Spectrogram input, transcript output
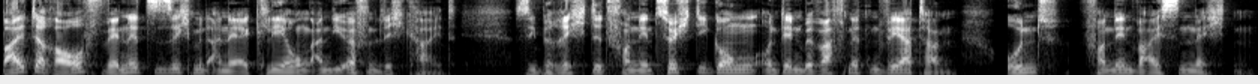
Bald darauf wendet sie sich mit einer Erklärung an die Öffentlichkeit. Sie berichtet von den Züchtigungen und den bewaffneten Wärtern und von den weißen Nächten.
